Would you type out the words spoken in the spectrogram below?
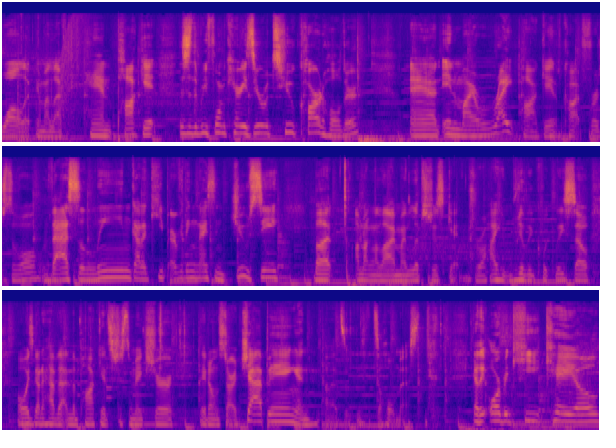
wallet in my left hand pocket. This is the Reform Carry 02 card holder. And in my right pocket, I've caught first of all, Vaseline. Gotta keep everything nice and juicy. But I'm not gonna lie, my lips just get dry really quickly. So always gotta have that in the pockets just to make sure they don't start chapping. And uh, it's, a, it's a whole mess. Got the Orbit Key KO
